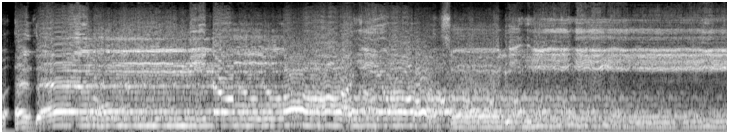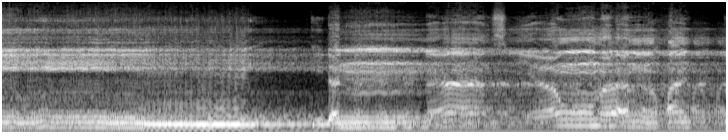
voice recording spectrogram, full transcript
وأذان من الله ورسوله. إلى الناس يوم الحج.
